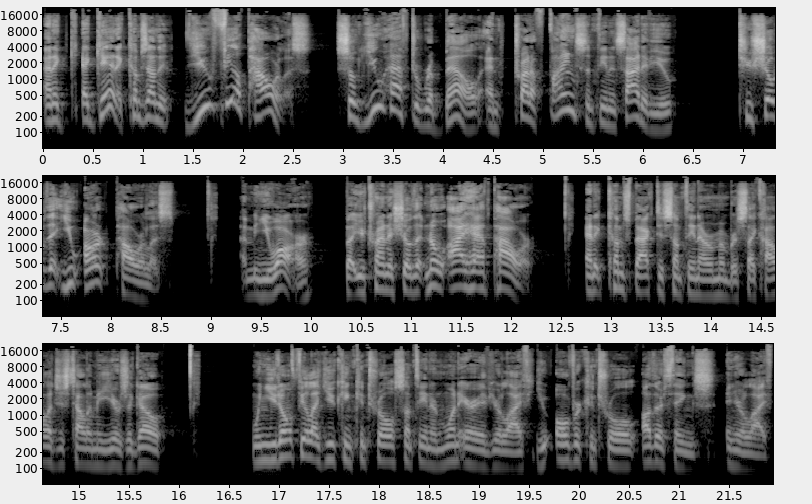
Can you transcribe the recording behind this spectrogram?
And it, again, it comes down to you feel powerless. So you have to rebel and try to find something inside of you to show that you aren't powerless. I mean, you are, but you're trying to show that, no, I have power. And it comes back to something I remember a psychologist telling me years ago when you don't feel like you can control something in one area of your life, you over control other things in your life.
